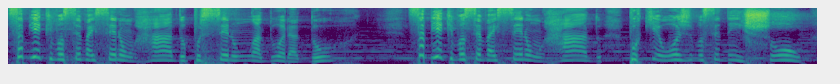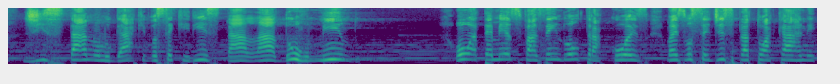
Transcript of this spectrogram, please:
Sabia que você vai ser honrado por ser um adorador? Sabia que você vai ser honrado porque hoje você deixou de estar no lugar que você queria estar lá dormindo? ou até mesmo fazendo outra coisa, mas você disse para a tua carne:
